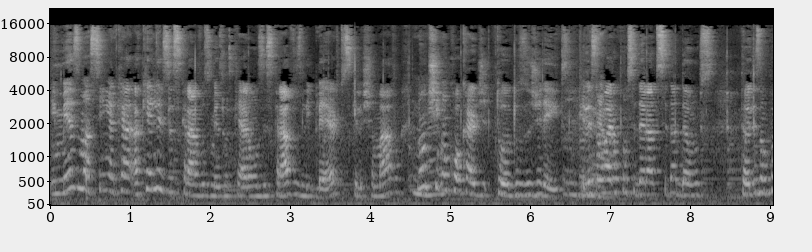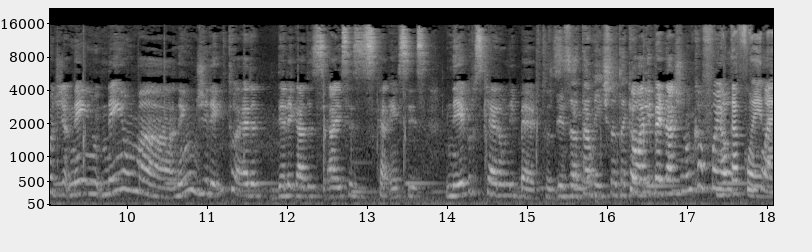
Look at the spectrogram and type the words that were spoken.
E mesmo assim, aque- aqueles escravos mesmos que eram os escravos libertos, que eles chamavam, não tinham qualquer de todos os direitos. Eles não eram considerados cidadãos. Então eles não podiam. Nem, nenhuma, nenhum direito era delegado a esses, esses negros que eram libertos. Exatamente. Tanto é que Então a eu- liberdade nunca foi Nunca ao foi, né?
